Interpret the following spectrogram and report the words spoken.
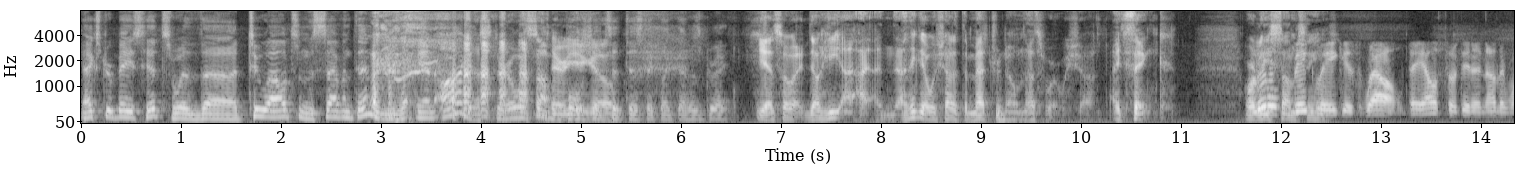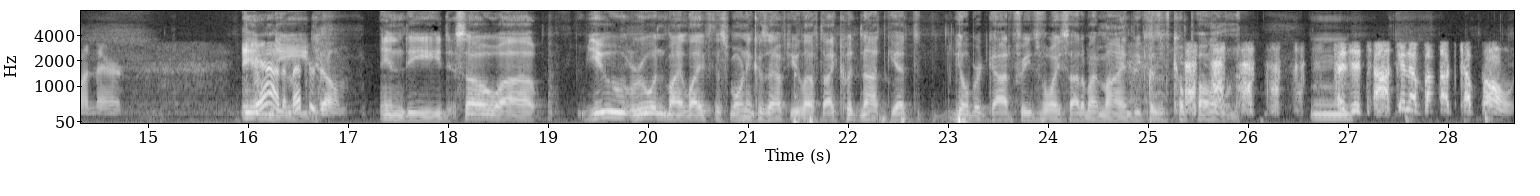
extra base hits with uh, two outs in the seventh inning in August, or it was some There bullshit go. statistic like that. It was great. Yeah. So uh, no, he. I, I I think it was shot at the Metrodome. That's where it was shot. I think, or at least some Big scenes. League as well. They also did another one there. Yeah, the Indeed. Metrodome. Indeed. So uh, you ruined my life this morning because after you left, I could not get Gilbert Gottfried's voice out of my mind because of Capone. Because you're talking about Capone.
